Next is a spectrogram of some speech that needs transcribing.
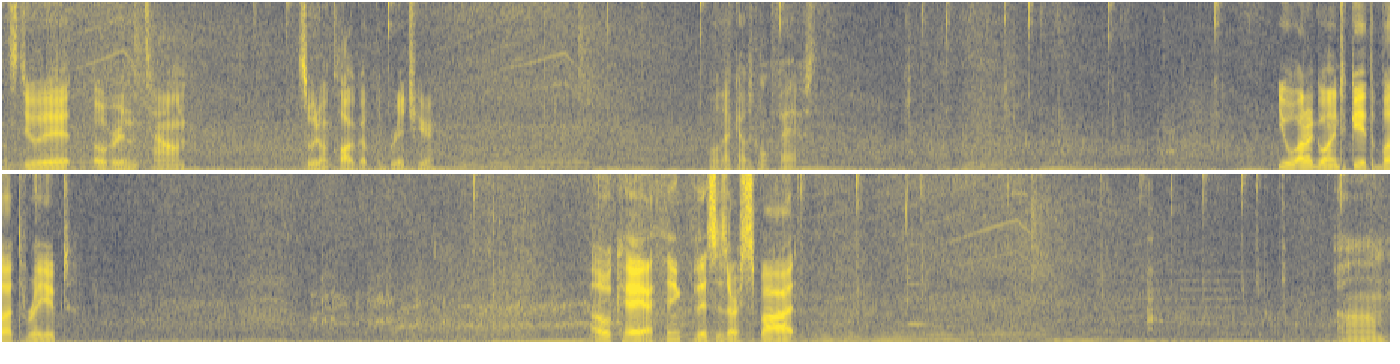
Let's do it over in the town. So we don't clog up the bridge here. Oh, that guy was going fast. You are going to get butt raped. Okay, I think this is our spot. Um...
